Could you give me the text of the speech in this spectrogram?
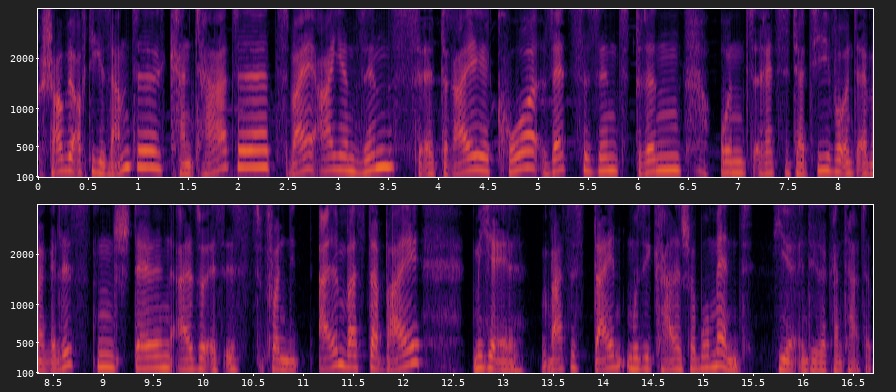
Schauen wir auf die gesamte Kantate. Zwei Arien sind's, drei Chorsätze sind drin und Rezitative und Evangelistenstellen. Also es ist von allem was dabei. Michael, was ist dein musikalischer Moment? Hier in dieser Kantate?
